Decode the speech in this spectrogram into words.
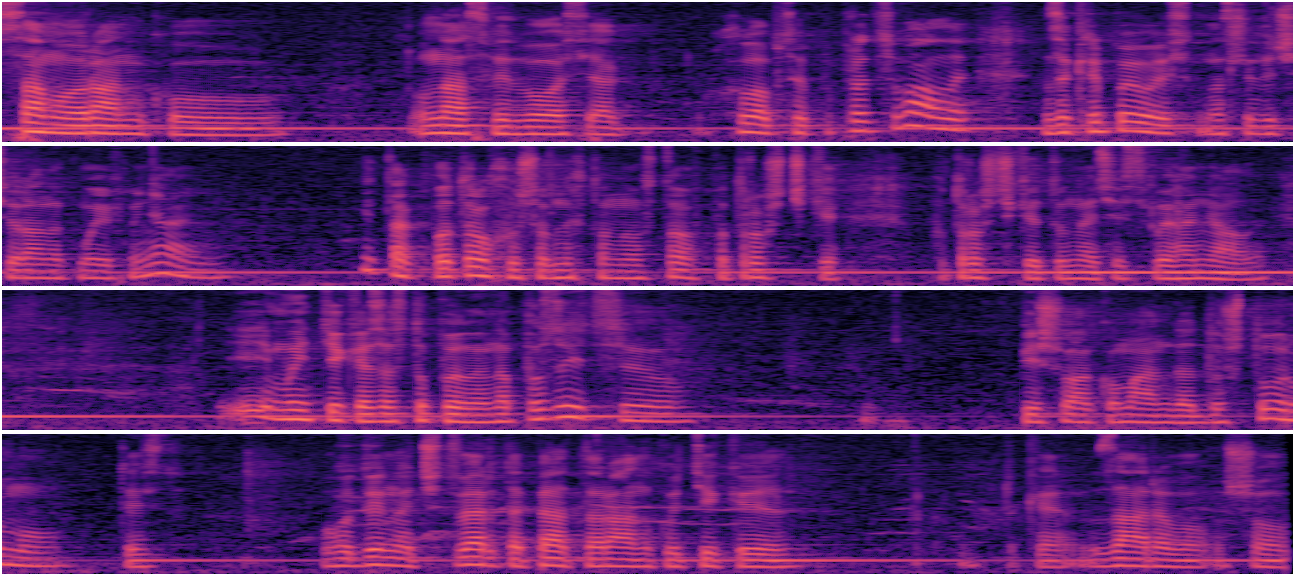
з самого ранку у нас відбулося як хлопці попрацювали, закріпились, на слідуючий ранок ми їх міняємо. І так, потроху, щоб ніхто не устав, потрошечки, потрошечки ту нечисть виганяли. І ми тільки заступили на позицію. Пішла команда до штурму. Десь година четверта, п'ята ранку, тільки таке зарево, що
